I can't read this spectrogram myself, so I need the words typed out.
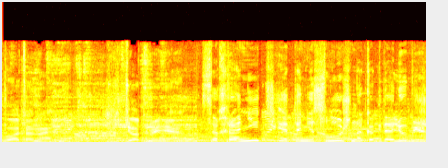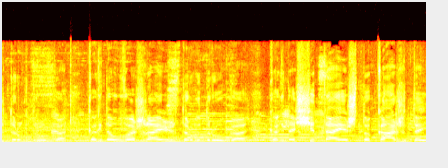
Вот она, ждет меня. Сохранить это несложно, когда любишь друг друга, когда уважаешь друг друга, когда считаешь, что каждый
